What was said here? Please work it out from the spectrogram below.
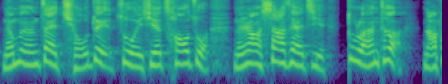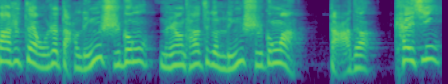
能不能在球队做一些操作，能让下赛季杜兰特哪怕是在我这打临时工，能让他这个临时工啊打的开心。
